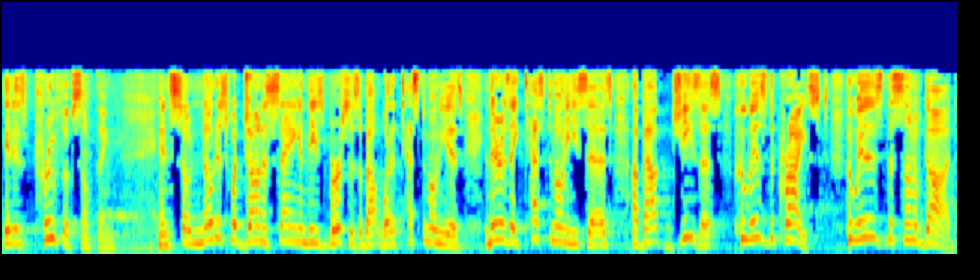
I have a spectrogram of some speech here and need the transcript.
it is proof of something. And so notice what John is saying in these verses about what a testimony is. There is a testimony, he says, about Jesus, who is the Christ, who is the Son of God.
